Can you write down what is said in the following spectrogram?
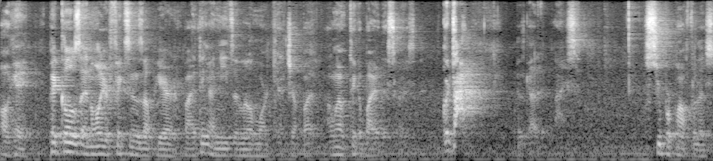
Okay, pickles and all your fixings up here. But I think I need a little more ketchup, but I'm gonna take a bite of this, guys. Good time! Guys got it, nice. Super pumped for this.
